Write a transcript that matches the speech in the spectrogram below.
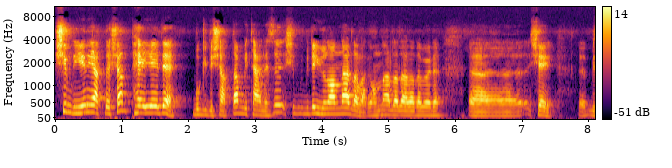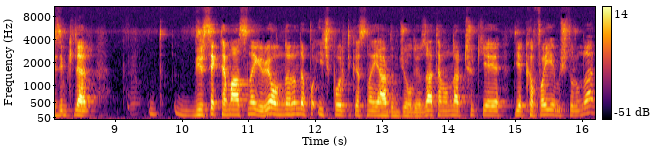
Şimdi yeni yaklaşan PYD bu gidişattan bir tanesi. Şimdi bir de Yunanlar da var. Onlarla da arada böyle e, şey bizimkiler dirsek temasına giriyor. Onların da iç politikasına yardımcı oluyor. Zaten onlar Türkiye'ye diye kafayı yemiş durumlar.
